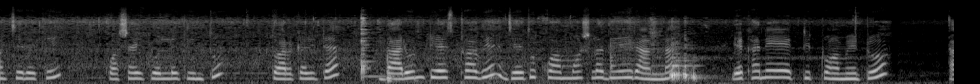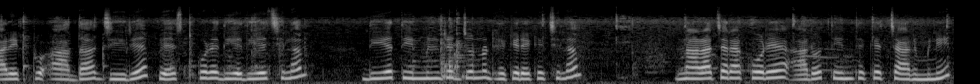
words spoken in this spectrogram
আঁচে রেখেই কষাই করলে কিন্তু তরকারিটা দারুণ টেস্ট হবে। যেহেতু কম মশলা দিয়েই রান্না, এখানে একটি টমেটো আর একটু আদা, জিরে পেস্ট করে দিয়ে দিয়েছিলাম। দিয়ে তিন মিনিটের জন্য ঢেকে রেখেছিলাম। নাড়াচাড়া করে আরও তিন থেকে চার মিনিট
